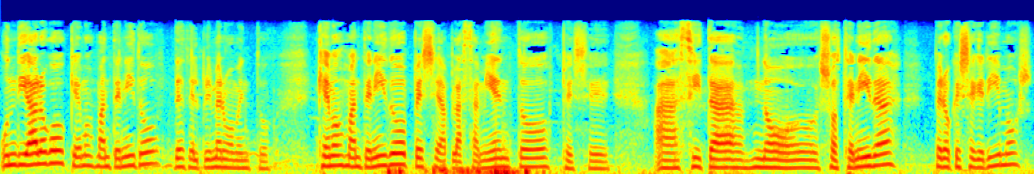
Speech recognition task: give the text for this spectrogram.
Un diálogo que hemos mantenido desde el primer momento, que hemos mantenido pese a aplazamientos, pese a citas no sostenidas, pero que seguiremos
